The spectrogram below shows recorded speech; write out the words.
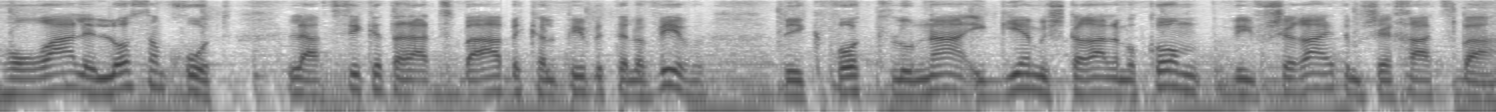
הורה ללא סמכות להפסיק את ההצבעה בקלפי בתל אביב. בעקבות תלונה הגיעה המשטרה למקום ואפשרה את המשך ההצבעה.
